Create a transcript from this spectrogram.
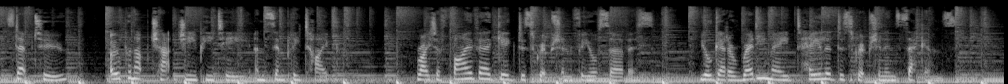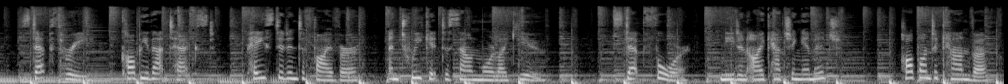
Step 2. Open up ChatGPT and simply type. Write a Fiverr gig description for your service. You'll get a ready-made tailored description in seconds. Step 3. Copy that text, paste it into Fiverr, and tweak it to sound more like you. Step 4. Need an eye-catching image? Hop onto Canva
